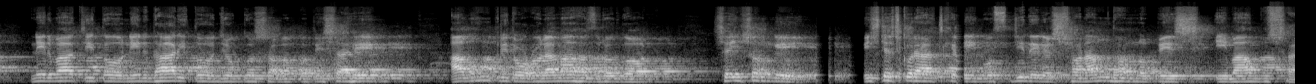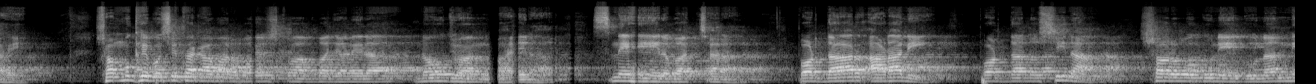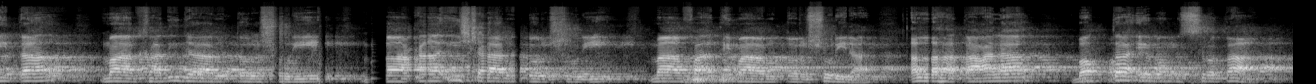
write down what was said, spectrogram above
নির্বাচিত, নির্ধারিত যোগ্য সভাপতি সাহেব, আমন্ত্রিত ওলামা হজরতগণ সেই সঙ্গে বিশেষ করে আজকের এই মসজিদের স্বনামধন্য পেশ ইমাম সাহেব। সম্মুখে বসে থাকা আমার বয়স্ক আব্বা জানেরা নৌজওয়ান ভাইরা স্নেহের বাচ্চারা, পর্দার আড়ালি পর্দা নসিনা সর্বগুণে গুণান্বিতা মা খাদিজার উত্তর সুরি, মা আইসার উত্তর সুরি, মা ফাতিমার উত্তর সুরিরা। আল্লাহ তাআলা বক্তা এবং শ্রোতা,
